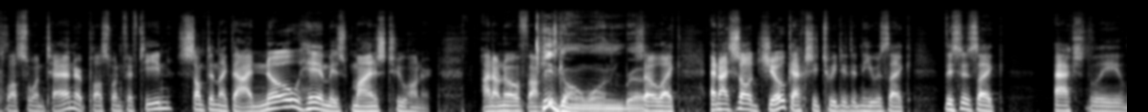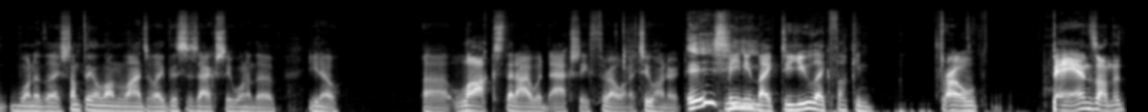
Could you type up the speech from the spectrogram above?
plus one ten or plus one fifteen, something like that. I know him is minus two hundred. I don't know if I'm He's going one, bro. so like, and I saw Joke actually tweeted, and he was like, "This is like actually one of the something along the lines of like this is actually one of the you know uh locks that I would actually throw on a 200." Is he- Meaning like, do you like fucking throw bands on the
